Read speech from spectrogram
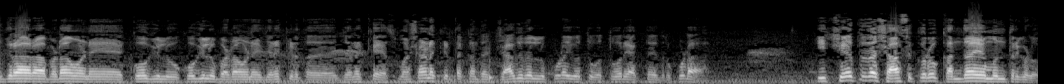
ಅಗ್ರಹಾರ ಬಡಾವಣೆ, ಕೋಗಿಲು ಕೋಗಿಲು ಬಡಾವಣೆ ಜನಕ್ಕಿರ್ತ ಜನಕ್ಕೆ ಸ್ಮಶಾನಕ್ಕಿರ್ತಕ್ಕಂಥ ಜಾಗದಲ್ಲೂ ಕೂಡ ಇವತ್ತು ಒತ್ತುವರಿ ಆಗ್ತಾ ಇದ್ರು ಕೂಡ ಈ ಕ್ಷೇತ್ರದ ಶಾಸಕರು, ಕಂದಾಯ ಮಂತ್ರಿಗಳು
